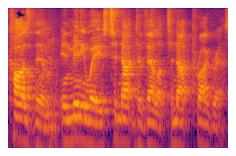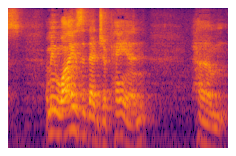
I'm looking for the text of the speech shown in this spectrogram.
caused them, in many ways, to not develop, to not progress. I mean, why is it that Japan, um,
